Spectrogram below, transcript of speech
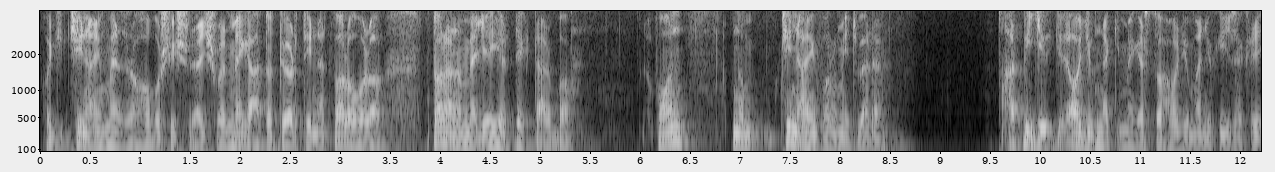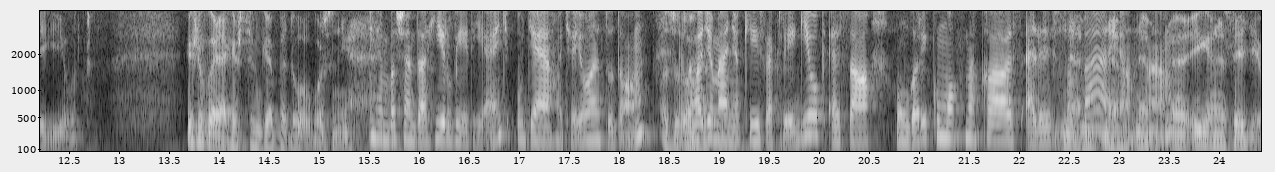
hogy csináljunk ezzel a habos isre is, vagy megállt a történet valahol, a, talán a megyei értéktárban van, mondom, csináljunk valamit vele. Hát vigyük, adjuk neki meg ezt a hagyományok ízek régiót. És akkor elkezdtünk ebbe dolgozni. Igen, bocsánat, de a hírvédi egy, ugye, hogyha jól tudom, az ez a hagyományok, ízek, régiók, ez a hungarikumoknak az előszobája? Nem, nem, nem. nem. Igen, ez egy...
